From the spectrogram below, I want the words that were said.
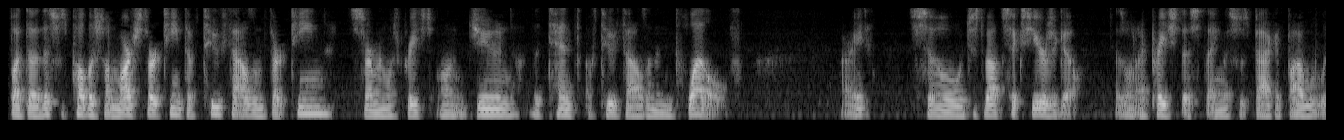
But uh, this was published on March 13th of 2013. sermon was preached on June the 10th of 2012. All right, so just about six years ago is when I preached this thing. This was back at Bible,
